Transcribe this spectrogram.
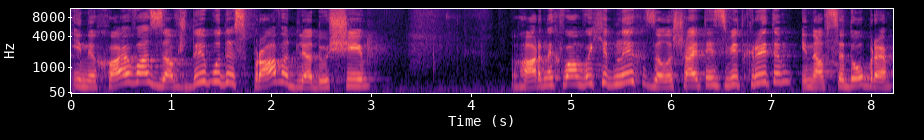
і нехай у вас завжди буде справа для душі. Гарних вам вихідних, залишайтесь з відкритим і на все добре.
